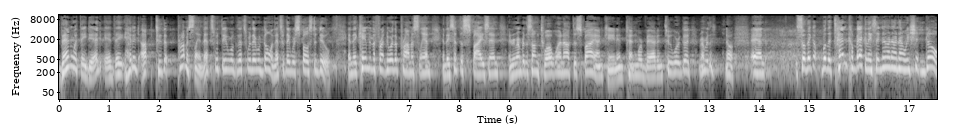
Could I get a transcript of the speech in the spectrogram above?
Then what they did, eh, they headed up to the promised land. That's what they were, that's where they were going. That's what they were supposed to do. And they came to the front door of the promised land and they sent the spies in. And remember the song, 12 went out to spy on Canaan, 10 were bad and 2 were good. Remember this? No. And, so they go, well, the 10 come back and they say, no, no, no, we shouldn't go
